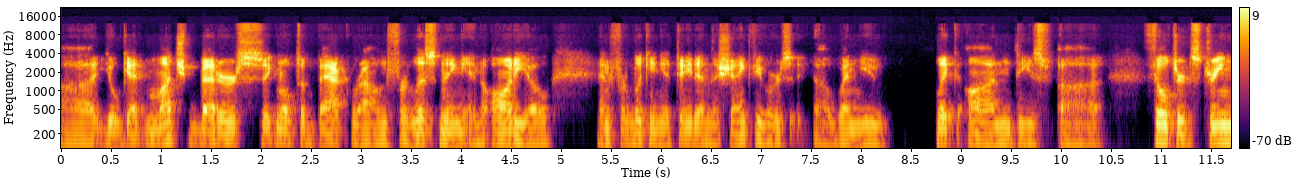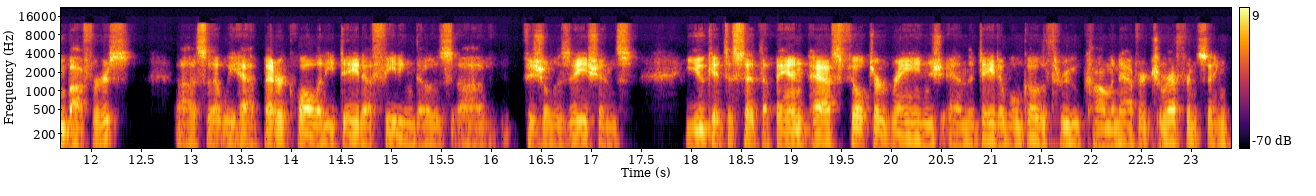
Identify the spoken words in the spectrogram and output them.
uh, you'll get much better signal to background for listening in audio and for looking at data in the Shank viewers uh, when you click on these uh, filtered stream buffers uh, so that we have better quality data feeding those uh, visualizations, you get to set the bandpass filter range and the data will go through common average referencing.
